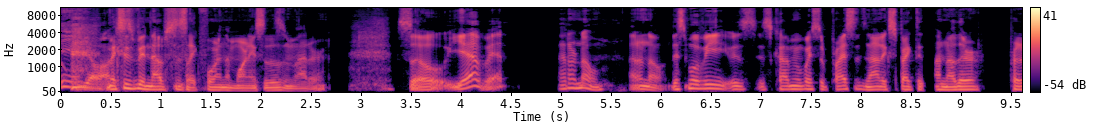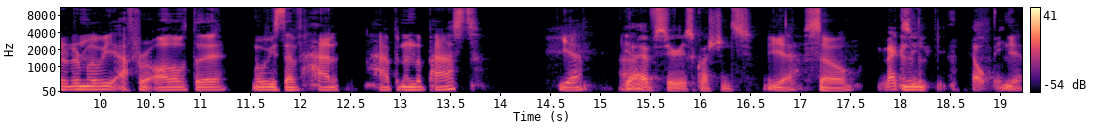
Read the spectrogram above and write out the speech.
Yawn. Maxi's been up since like four in the morning, so it doesn't matter. So yeah, man. I don't know. I don't know. This movie is is caught me by surprise. I did not expect another Predator movie after all of the movies that have had happened in the past. Yeah. yeah, I Uh, have serious questions. yeah. So Mexi, help me. Yeah.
